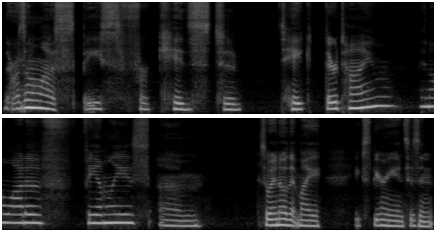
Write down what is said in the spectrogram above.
there wasn't a lot of space for kids to take their time in a lot of families. Um, so I know that my experience isn't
